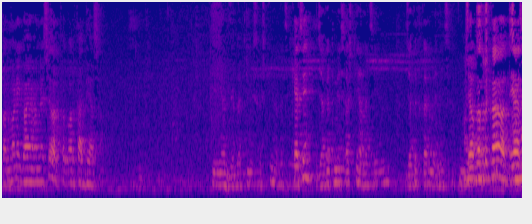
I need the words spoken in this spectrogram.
कर्मणि घय होने से अर्थ को अर्थाध्यास जगत में षष्ठी आना चाहिए। क्या चीज़? जगत में षष्ठी आना चाहिए। जगत कर्म है जगत का अध्यास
